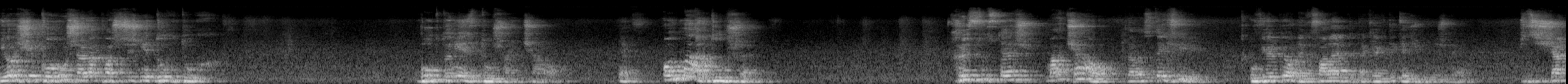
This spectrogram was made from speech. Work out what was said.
I on się porusza na płaszczyźnie duch-duch. To nie jest dusza i ciało. Nie. On ma duszę. Chrystus też ma ciało, nawet w tej chwili. Uwielbiony, chwalebny, tak jak Ty kiedyś będziesz miał. Przez ściany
